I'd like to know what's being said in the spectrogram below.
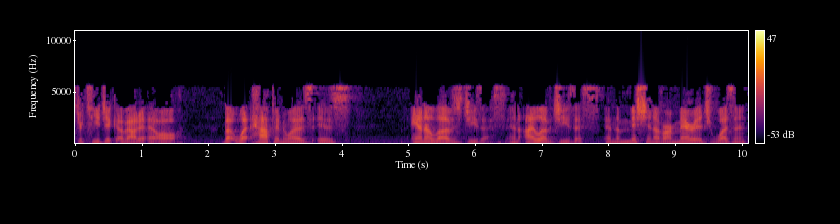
strategic about it at all. But what happened was is Anna loves Jesus and I love Jesus and the mission of our marriage wasn't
